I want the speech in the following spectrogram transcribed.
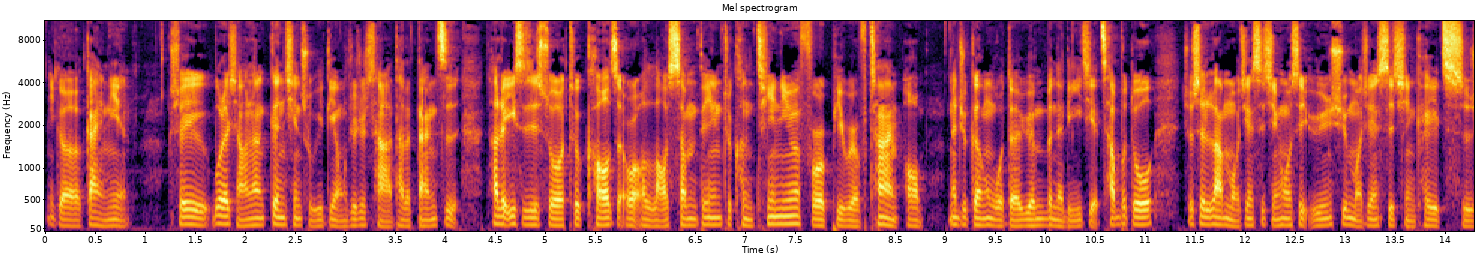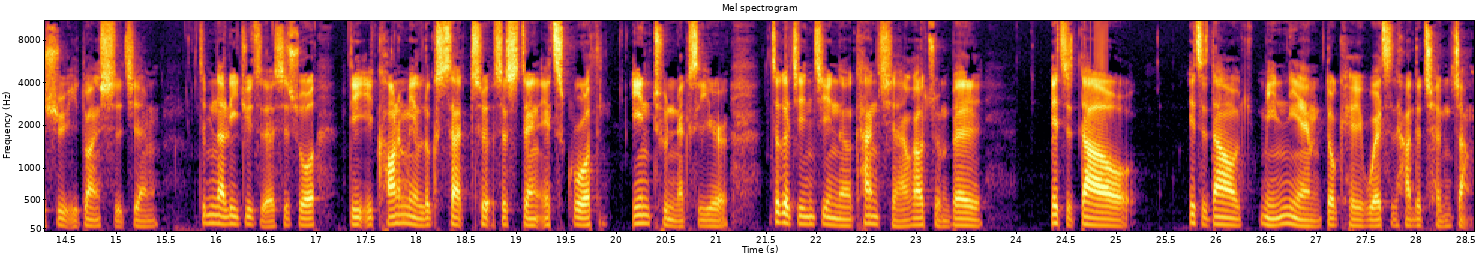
一个概念。所以，为了想要让更清楚一点，我就去查它的单字。它的意思是说，to cause or allow something to continue for a period of time。哦，那就跟我的原本的理解差不多，就是让某件事情或是允许某件事情可以持续一段时间。这边的例句指的是说，the economy looks set to sustain its growth into next year。这个经济呢，看起来要准备一直到一直到明年都可以维持它的成长。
